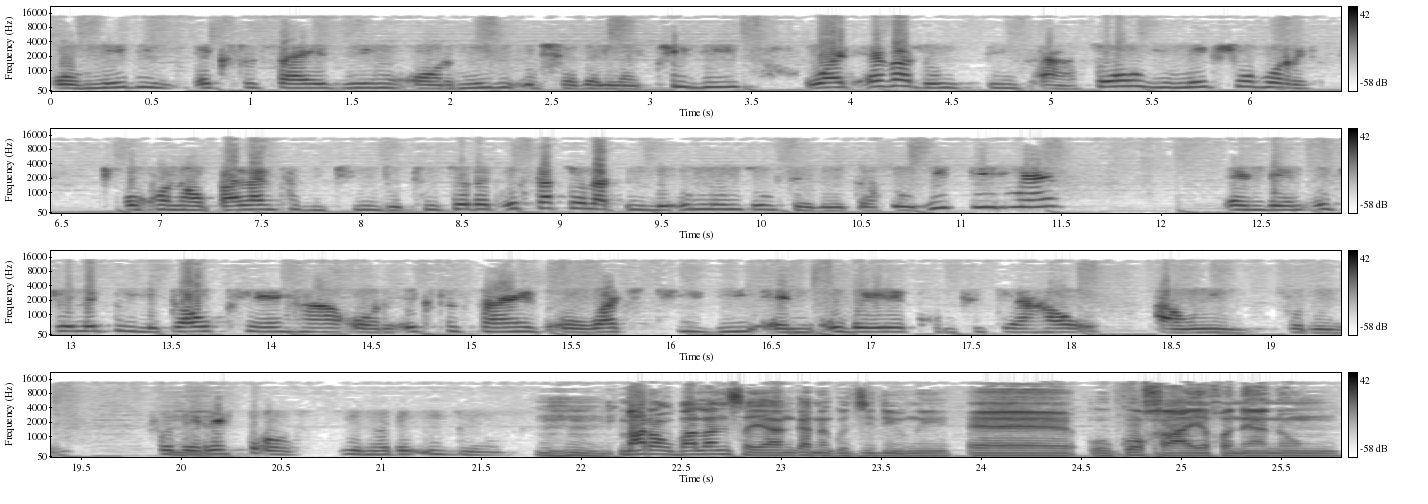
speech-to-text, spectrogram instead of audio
or maybe exercising or maybe o shebelela tv whatever those things are. So you make sure gore o kgona go balance between the two so that o ska tswela pele o nne ntse o sebetsa. So e time and then o tswele pele ka o pheha or exercise or watch tv and o be computer ya gago away for the for the mm. rest of you know the evening. Mm mara o balansa yang ka nako tse dingwe eh o ko gae gone yanong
